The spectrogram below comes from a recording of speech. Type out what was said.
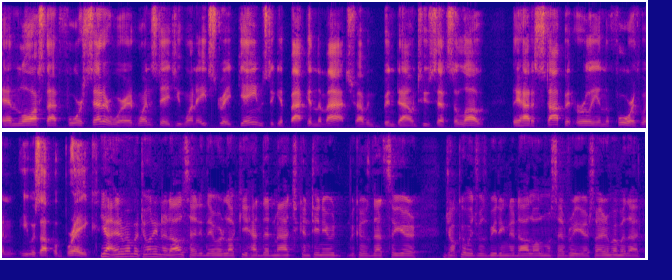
and lost that four setter where at one stage he won eight straight games to get back in the match, having been down two sets to love. They had to stop it early in the fourth when he was up a break. Yeah, I remember Tony Nadal said they were lucky had that match continued because that's the year Djokovic was beating Nadal almost every year. So I remember that.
